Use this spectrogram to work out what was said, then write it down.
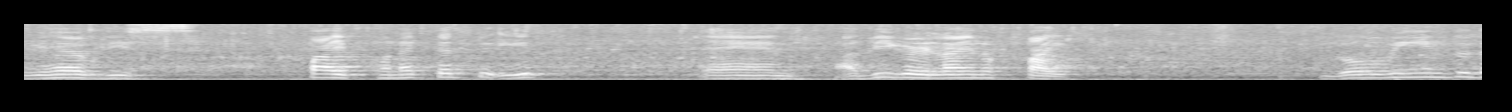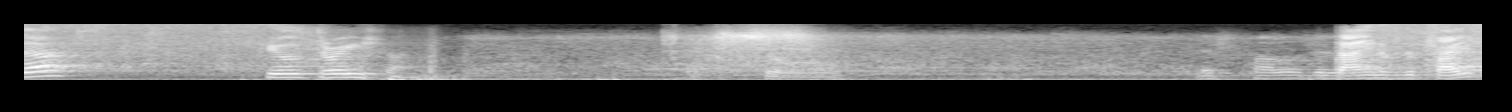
we have this pipe connected to it and a bigger line of pipe going into the filtration. So let's follow the line of the pipe.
